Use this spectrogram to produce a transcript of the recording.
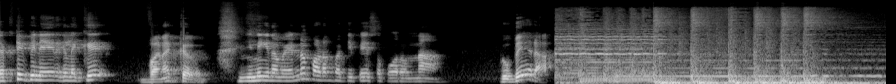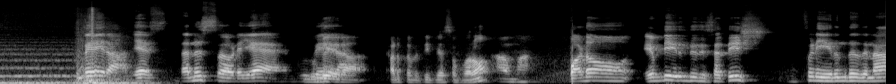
எஃப்டிபி நேயர்களுக்கு வணக்கம். இன்னைக்கு நம்ம என்ன படம் பத்தி பேச போறோம்னா குபேரா. குபேரா எஸ் தனுஷோடைய குபேரா. படத்தை பத்தி பேச போறோம். ஆமா. படம் எப்படி இருந்தது சதீஷ்? இப்படி இருந்ததுன்னா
